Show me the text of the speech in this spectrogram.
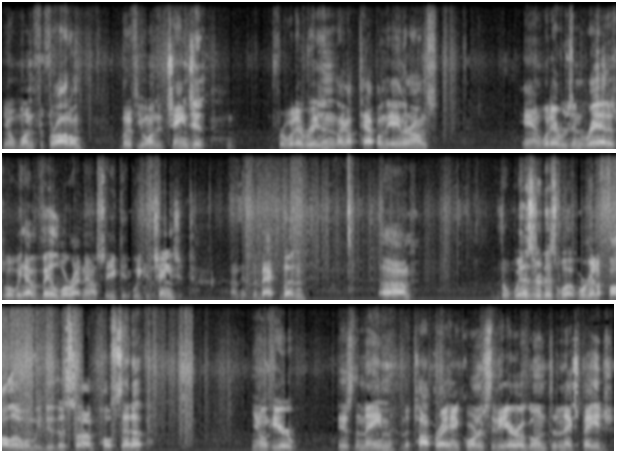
you know, one for throttle. But if you want to change it for whatever reason, like I'll tap on the ailerons, and whatever's in red is what we have available right now so you could we could change it I'm hitting the back button um, the wizard is what we're going to follow when we do this uh, whole setup. You know here is the name. In the top right hand corner see the arrow going to the next page?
